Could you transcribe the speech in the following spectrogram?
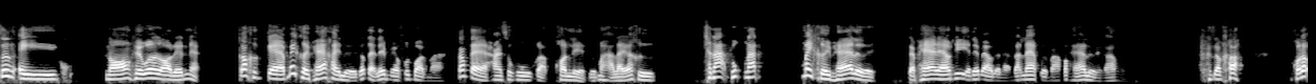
ซึ่งไอ้น้อง Trevor Lawrence เนี่ย ก็คือแกไม่เคยแพ้ใครเลย ตั้งแต่เล่นอเมริกันฟุตบอลมา ตั้งแต่ high school กับ college หรือมหาลัยก็คือ ชนะทุกนัดไม่เคยแพ้เลย แต่แพ้แล้วที่ NFL เนี่ยแหละนัดแรกเปิดมาก็แพ้เลยนะครับผมแล้วก็คนละ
